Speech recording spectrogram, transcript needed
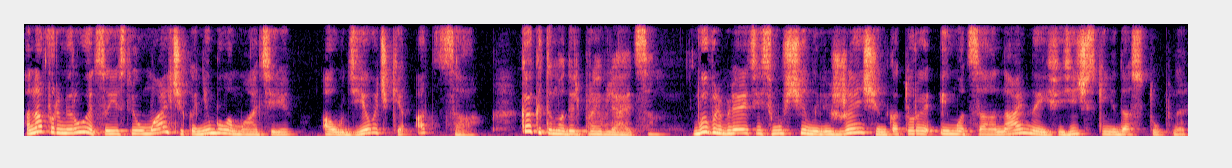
Она формируется, если у мальчика не было матери, а у девочки – отца. Как эта модель проявляется? Вы влюбляетесь в мужчин или женщин, которые эмоционально и физически недоступны.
